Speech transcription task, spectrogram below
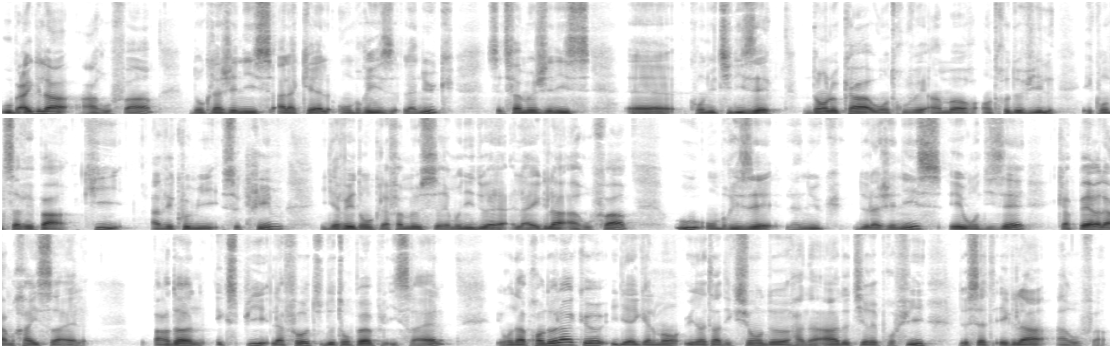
Ou arufa, donc la génisse à laquelle on brise la nuque, cette fameuse génisse euh, qu'on utilisait dans le cas où on trouvait un mort entre deux villes et qu'on ne savait pas qui avait commis ce crime, il y avait donc la fameuse cérémonie de la, la Egla Arufa, où on brisait la nuque de la génisse et où on disait Kaper l'amcha Israël, pardonne, expie la faute de ton peuple Israël. Et on apprend de là qu'il y a également une interdiction de Hana'a de tirer profit de cet égla Arufa.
